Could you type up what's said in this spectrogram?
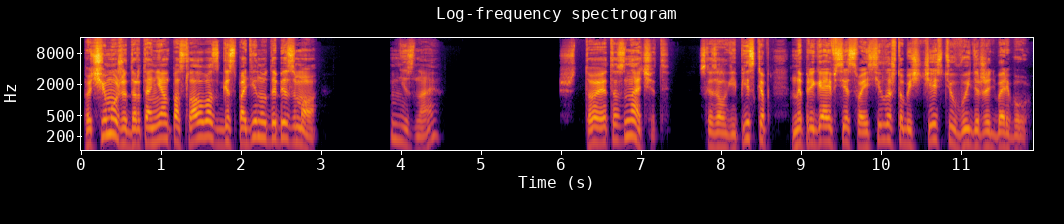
«Почему же Д'Артаньян послал вас к господину де Безмо?» «Не знаю». «Что это значит?» — сказал епископ, напрягая все свои силы, чтобы с честью выдержать борьбу.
